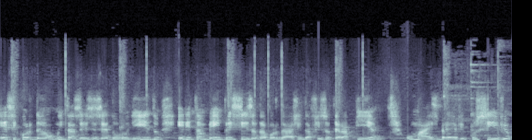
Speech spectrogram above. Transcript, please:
Esse cordão muitas vezes é dolorido, ele também precisa da abordagem da fisioterapia o mais breve possível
